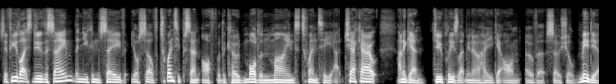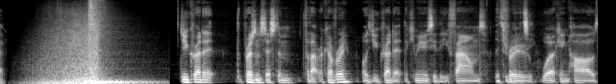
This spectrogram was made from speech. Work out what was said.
So if you'd like to do the same, then you can save yourself 20% off with the code ModernMind20 at checkout. And again, do please let me know how you get on over social media. Do you credit the prison system for that recovery, or do you credit the community that you found The through community. working hard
